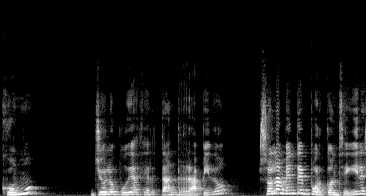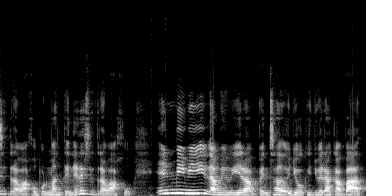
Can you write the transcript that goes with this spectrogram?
¿cómo yo lo pude hacer tan rápido? Solamente por conseguir ese trabajo, por mantener ese trabajo. En mi vida me hubiera pensado yo que yo era capaz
